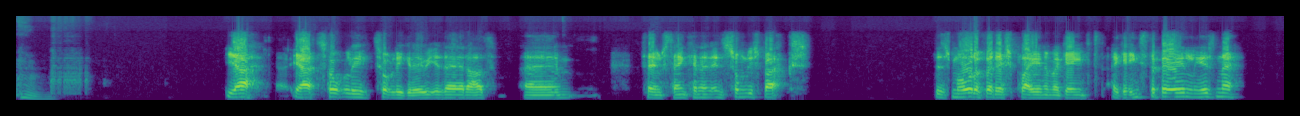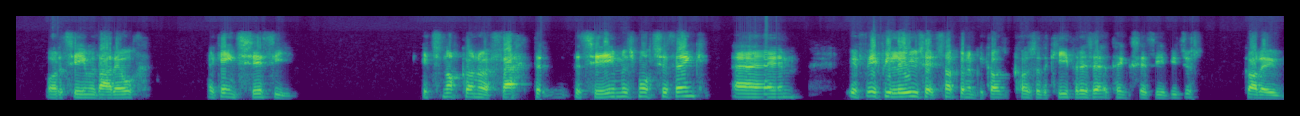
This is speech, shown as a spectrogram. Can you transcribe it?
yeah, yeah, totally, totally agree with you there, Ad. Um, thinking. in some respects, there's more of a risk playing them against against the Burnley, isn't it? Or a team of that ilk. Against City, it's not going to affect the, the team as much, I think. Um, if if you lose, it's not going to be because, because of the keeper, is it? I think City, if you just got to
